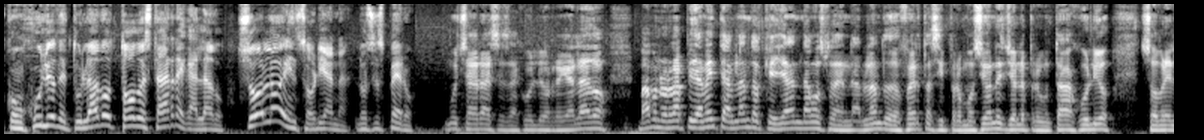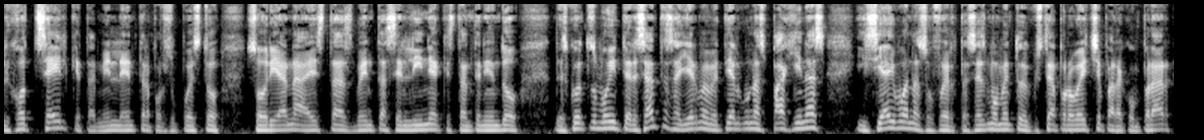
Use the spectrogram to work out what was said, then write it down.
con Julio de tu lado, todo está regalado. Solo en Soriana. Los espero. Muchas gracias a Julio Regalado. Vámonos rápidamente hablando que ya andamos hablando de ofertas y promociones. Yo le preguntaba a Julio sobre el hot sale, que también le entra, por supuesto, Soriana a estas ventas en línea que están teniendo descuentos muy interesantes. Ayer me metí a algunas páginas y sí hay buenas ofertas. Es momento de que usted aproveche para comprar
